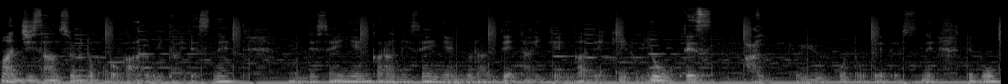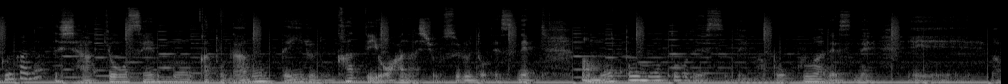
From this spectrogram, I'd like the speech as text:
まあ、持参するところがあるみたいですね。で1000円から2000円ぐらいで体験ができるようです。はい。ということでですね。で僕がなぜ写経専門家と名乗っているのかっていうお話をするとですね。もともとですね、まあ、僕はですね、えー、まあ、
